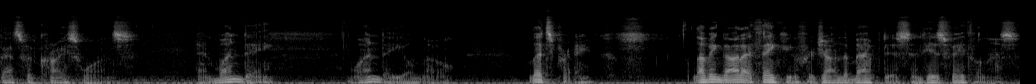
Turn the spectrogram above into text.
that's what Christ wants. And one day, one day you'll know. Let's pray. Loving God, I thank you for John the Baptist and his faithfulness.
